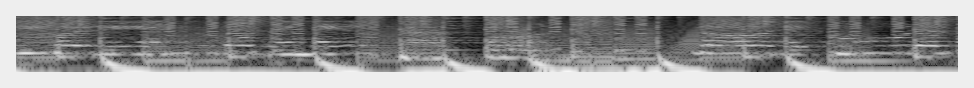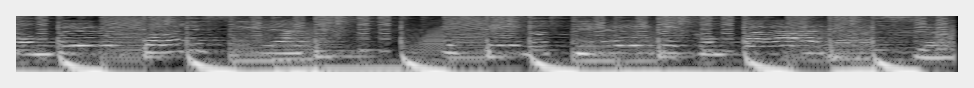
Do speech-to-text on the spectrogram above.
y voy riéndome en el tapón. Lo de cura, el bombero, el policía, es que no tiene comparación.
